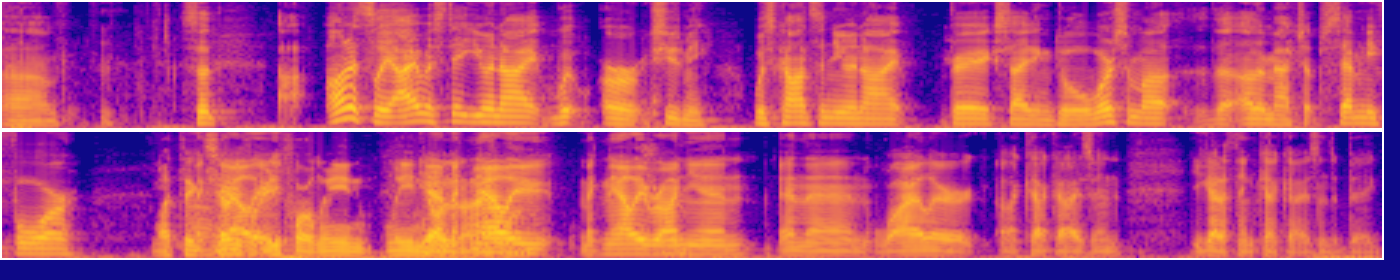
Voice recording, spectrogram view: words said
Um, so uh, honestly, Iowa State, you and I, w- or excuse me, Wisconsin, you and I, very exciting duel. Where's some uh, the other matchups? Seventy four. I think McNally. 74 84 lean lean Yeah, Northern Iowa. McNally, McNally, Runyon, and then Weiler, uh, Keckeisen. You got to think Keckeisen's a big,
